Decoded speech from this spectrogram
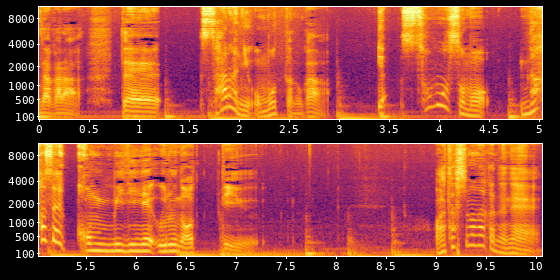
だから、で、さらに思ったのが、いや、そもそも、なぜコンビニで売るのっていう。私の中でね、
